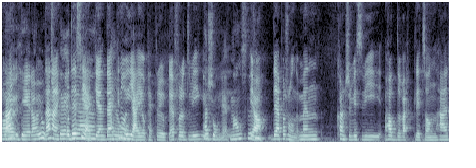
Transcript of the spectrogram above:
har, Nei. dere har gjort. nei, nei, og det, sier jeg ikke. Det er ikke noe jeg og Petter har gjort det. For at vi, Personligheten hans, liksom. Ja, det er personlig. Men kanskje hvis vi hadde vært litt sånn her,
